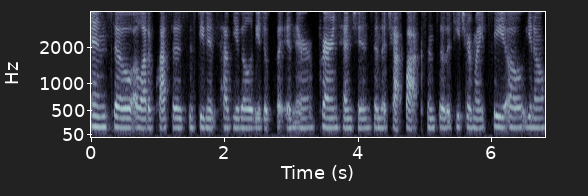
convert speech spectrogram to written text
And so a lot of classes, the students have the ability to put in their prayer intentions in the chat box. And so the teacher might see, oh, you know,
